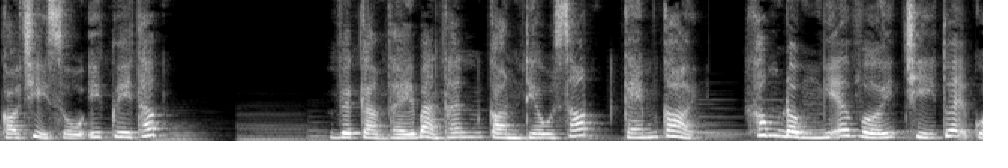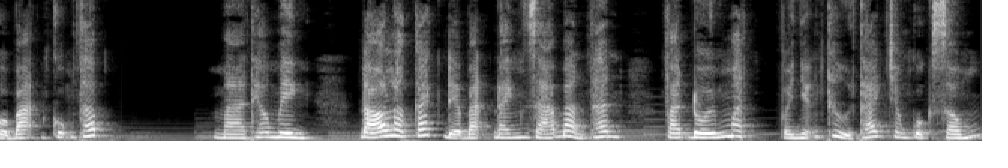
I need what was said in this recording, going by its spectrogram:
có chỉ số IQ thấp. Việc cảm thấy bản thân còn thiếu sót, kém cỏi không đồng nghĩa với trí tuệ của bạn cũng thấp. Mà theo mình, đó là cách để bạn đánh giá bản thân và đối mặt với những thử thách trong cuộc sống.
